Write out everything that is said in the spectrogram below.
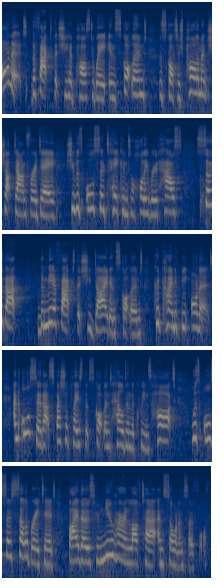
honoured the fact that she had passed away in Scotland. The Scottish Parliament shut down for a day. She was also taken to Holyrood House so that the mere fact that she died in Scotland could kind of be honoured. And also that special place that Scotland held in the Queen's heart was also celebrated by those who knew her and loved her and so on and so forth.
